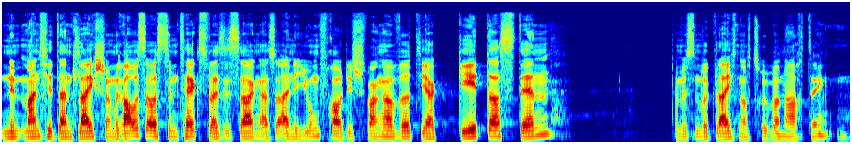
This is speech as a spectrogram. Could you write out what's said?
nimmt manche dann gleich schon raus aus dem Text, weil sie sagen, also eine Jungfrau, die schwanger wird, ja, geht das denn? Da müssen wir gleich noch drüber nachdenken.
